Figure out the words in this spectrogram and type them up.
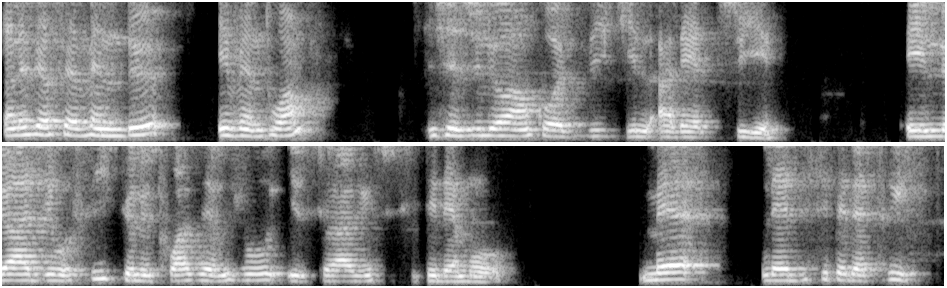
Dans les versets 22 et 23, Jésus leur a encore dit qu'il allait tué. Et il leur a dit aussi que le troisième jour, il sera ressuscité des morts. Mais les disciples étaient tristes.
